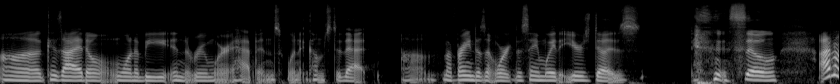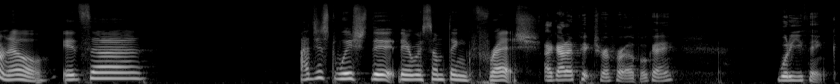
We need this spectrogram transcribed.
Uh cuz I don't want to be in the room where it happens when it comes to that. Um my brain doesn't work the same way that yours does. so, I don't know. It's uh I just wish that there was something fresh. I got a picture of her up, okay? What do you think?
